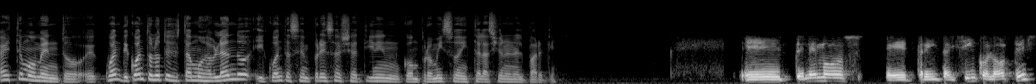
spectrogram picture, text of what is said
este momento, eh, ¿de cuántos lotes estamos hablando y cuántas empresas ya tienen compromiso de instalación en el parque? tenemos 35 lotes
